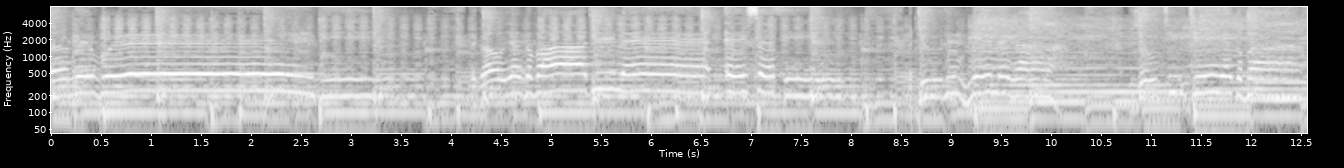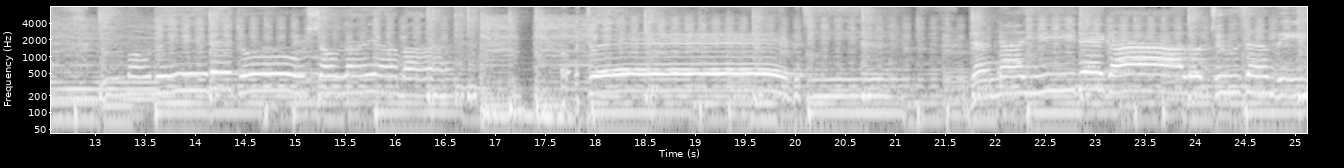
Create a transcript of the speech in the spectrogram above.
တန်တွေဝေးပြီတကောင်ရံကဘာကြီးလဲအိဆက်ပြီအတူတူမင်းနဲ့ငါယုံကြည်ခြင်းရဲ့ကဘာဒီမောင်တွေတို့ရှောင်းလာရမှာအတွေ့ပကြီးတဏှာရည်တဲ့ကလို့ထူးဆန်းသည်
